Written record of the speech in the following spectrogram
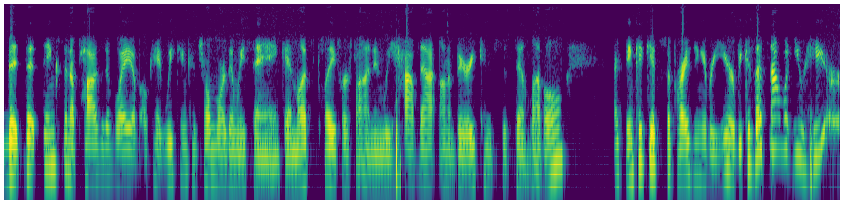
that that thinks in a positive way of okay, we can control more than we think, and let's play for fun, and we have that on a very consistent level. I think it gets surprising every year because that's not what you hear.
